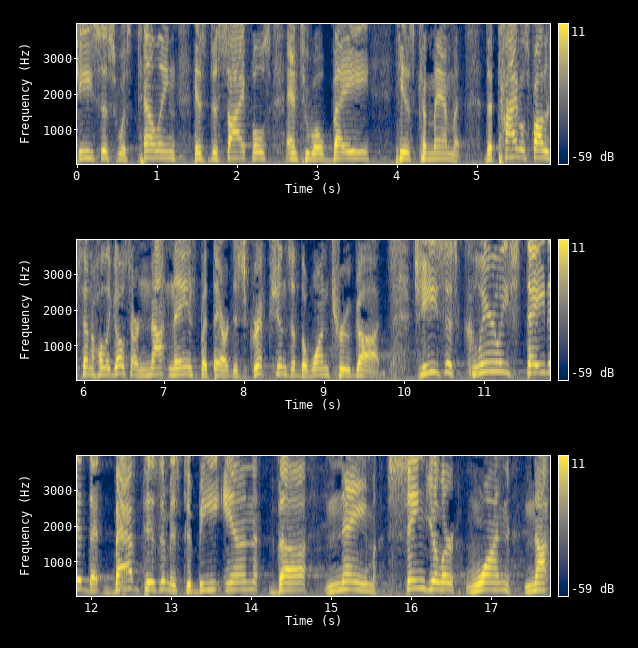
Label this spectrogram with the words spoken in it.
Jesus was telling his disciples and to obey his commandment. The titles Father, Son, and Holy Ghost are not names, but they are descriptions of the one true God. Jesus clearly stated that baptism is to be in the name. Singular, one, not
